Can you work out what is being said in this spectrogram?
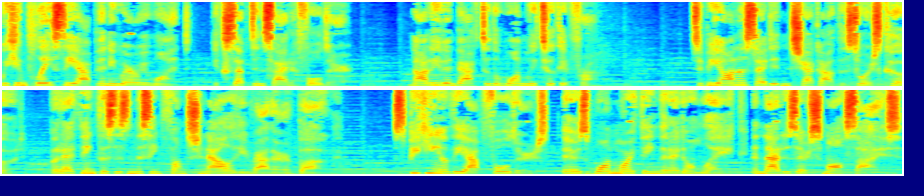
We can place the app anywhere we want, except inside a folder. Not even back to the one we took it from. To be honest I didn't check out the source code, but I think this is missing functionality rather a bug. Speaking of the app folders, there's one more thing that I don't like, and that is their small size.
